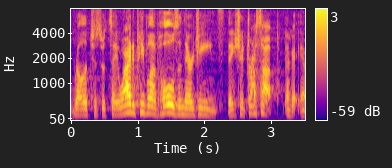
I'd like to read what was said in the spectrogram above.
relatives would say, why do people have holes in their jeans? They should dress up. Okay,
